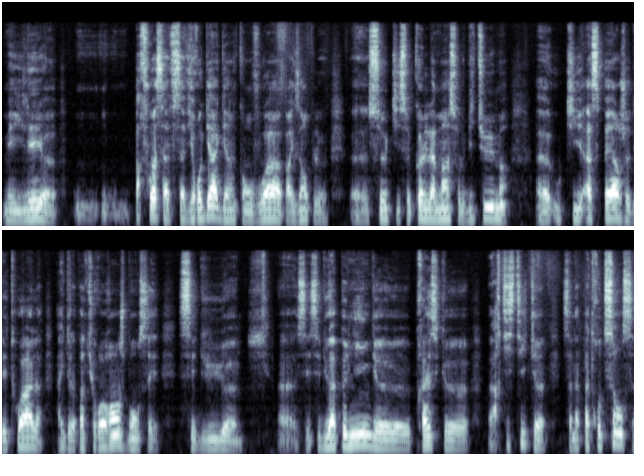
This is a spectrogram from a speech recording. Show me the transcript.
mais il est euh, parfois ça, ça vire au gag hein, quand on voit par exemple euh, ceux qui se collent la main sur le bitume euh, ou qui aspergent des toiles avec de la peinture orange. Bon, c'est c'est du c'est du happening presque artistique, ça n'a pas trop de sens.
